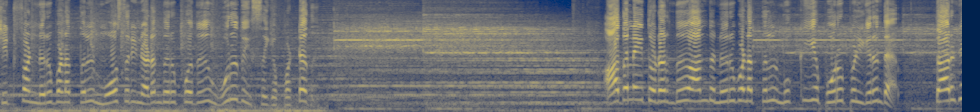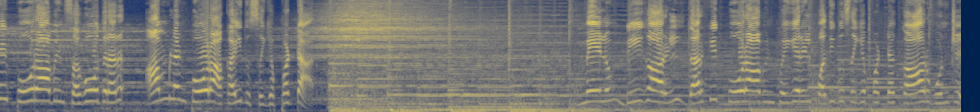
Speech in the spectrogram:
சிட்ஃபண்ட் நிறுவனத்தில் மோசடி நடந்திருப்பது உறுதி செய்யப்பட்டது. அதனைத் தொடர்ந்து அந்த நிறுவனத்தில் முக்கிய பொறுப்பில் இருந்த தர்கை போராவின் சகோதரர் அம்லன் போரா கைது செய்யப்பட்டார். மேலும் பீகாரில் தர்கித் போராவின் பெயரில் பதிவு செய்யப்பட்ட கார் ஒன்று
